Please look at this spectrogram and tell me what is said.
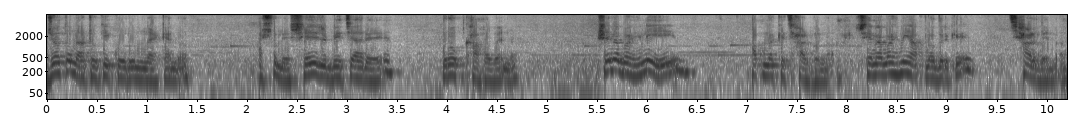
যত নাটকই করুন না কেন আসলে শেষ বিচারে রক্ষা হবে না। সেনাবাহিনী আপনাকে ছাড়বে না। সেনাবাহিনী আপনাদেরকে ছাড়বে না।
